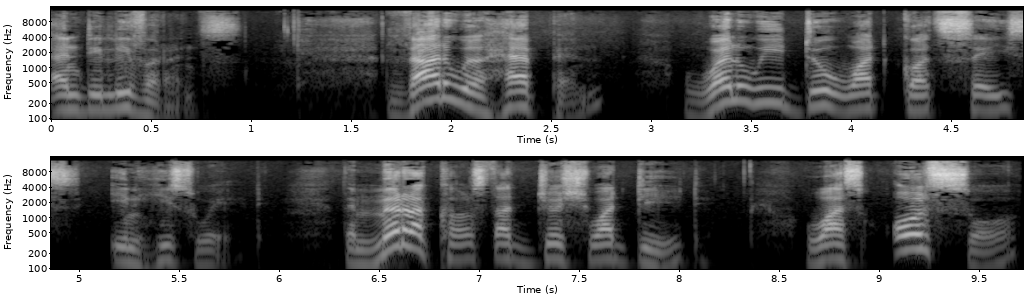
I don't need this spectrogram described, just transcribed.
and deliverance. That will happen when we do what God says in His Word. The miracles that Joshua did was also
